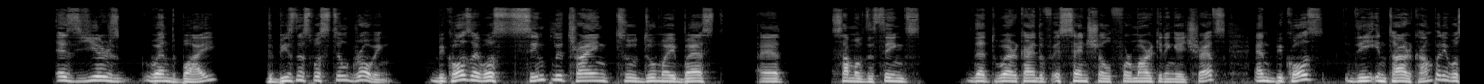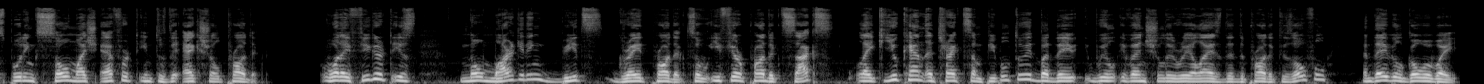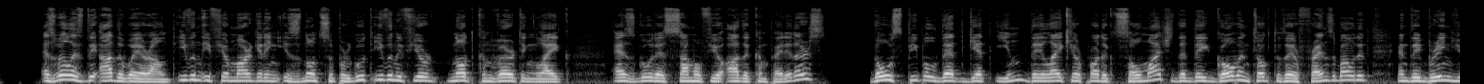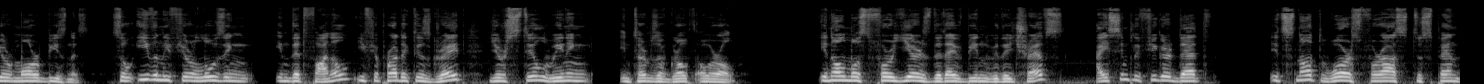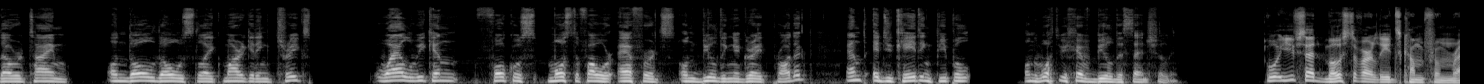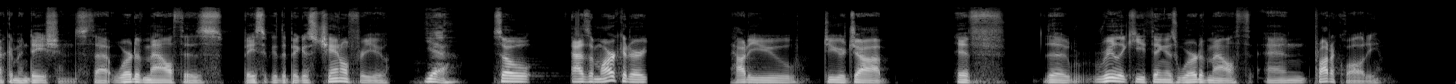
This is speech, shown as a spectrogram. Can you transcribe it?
As years went by, the business was still growing because I was simply trying to do my best at some of the things that were kind of essential for marketing Ahrefs and because the entire company was putting so much effort into the actual product. What I figured is no marketing beats great product. So if your product sucks, like you can attract some people to it, but they will eventually realize that the product is awful and they will go away. As well as the other way around. Even if your marketing is not super good, even if you're not converting like as good as some of your other competitors, those people that get in, they like your product so much that they go and talk to their friends about it and they bring you more business. So even if you're losing in that funnel, if your product is great, you're still winning in terms of growth overall. In almost four years that I've been with Ahrefs, I simply figured that it's not worth for us to spend our time on all those like marketing tricks while we can focus most of our efforts on building a great product and educating people on what we have built essentially. Well, you've said most of our leads come from recommendations, that word of mouth is basically the biggest channel for you. Yeah. So, as a marketer, how do you do your job if the really key thing is word of mouth and product quality?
